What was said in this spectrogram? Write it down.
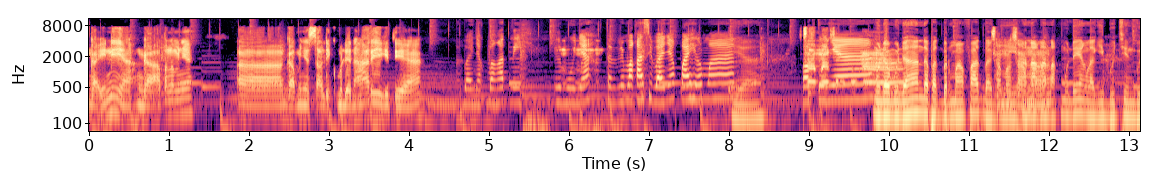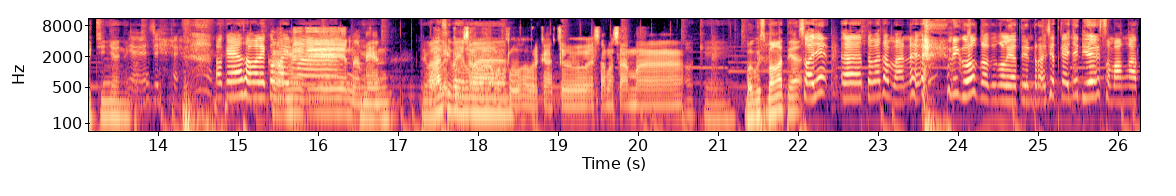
nggak ini ya nggak apa namanya eh, nggak menyesal di kemudian hari gitu ya Banyak banget nih ilmunya. Terima kasih banyak Pak Hilman. Iya. Waktunya. Mudah-mudahan dapat bermanfaat bagi anak-anak muda yang lagi bucin-bucinnya nih. Ya, Pak. Cik. Oke, assalamualaikum Pak Hilman. amin amin Terima kasih Pak Waalaikumsalam Hilman. warahmatullahi wabarakatuh sama-sama Oke. Bagus banget ya. Soalnya eh, teman-teman, ini gue gak ngeliatin Rashid kayaknya dia semangat.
